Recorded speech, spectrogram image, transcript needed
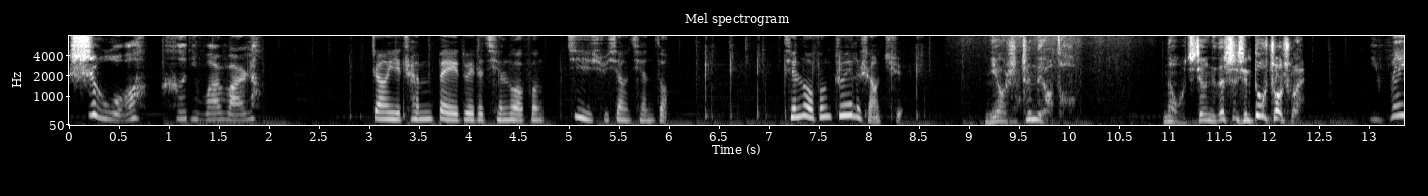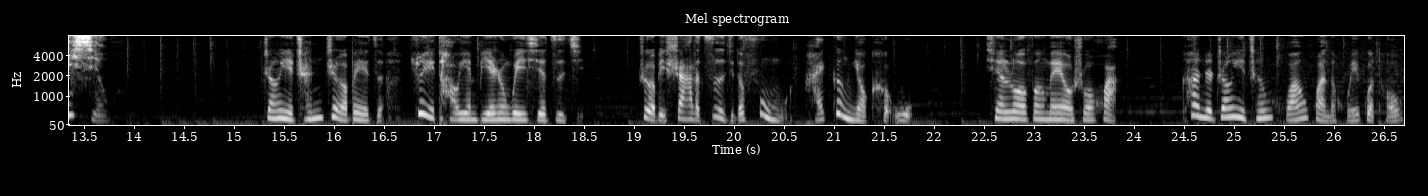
是我和你玩玩了。’”张逸晨背对着秦洛风，继续向前走。秦洛风追了上去：“你要是真的要走，那我就将你的事情都说出来。”你威胁我。张逸晨这辈子最讨厌别人威胁自己，这比杀了自己的父母还更要可恶。钱洛风没有说话，看着张逸晨缓缓地回过头，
